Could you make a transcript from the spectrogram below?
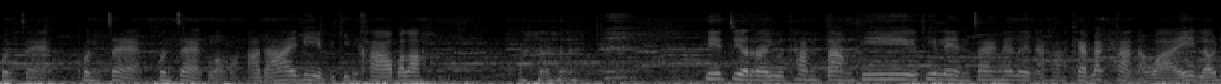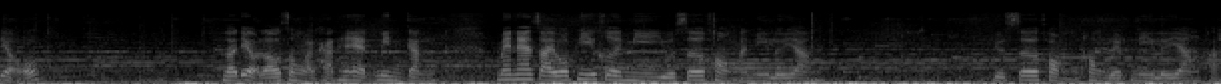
คนแจก คนแจก คนแจกหรออะได้ดิ ไปกินข้าวปะล่ะ พี่จิรายุทำตามที่ที่เลนแจ้งได้เลยนะคะ แคปหลักฐานเอาไว้ แล้วเดี๋ยว แล้วเดี๋ยวเราส่งหลักฐานให้แอดมินกัน ไม่แน่ใจว่าพี่เคยมียูเซอร์ของอันนี้หรือยัง ยูเซอร์ของของเว็บนี้หรือยังค่ะ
